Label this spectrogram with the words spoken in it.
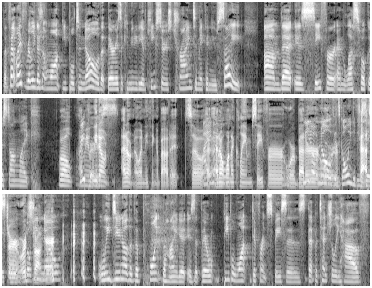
But FetLife really doesn't want people to know that there is a community of Kinksters trying to make a new site um, that is safer and less focused on like. Well, I mean, we don't. I don't know anything about it, so I I, I, don't want to claim safer or better. we don't know or if it's going to be faster safer, or stronger. We, know, we do know that the point behind it is that there people want different spaces that potentially have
